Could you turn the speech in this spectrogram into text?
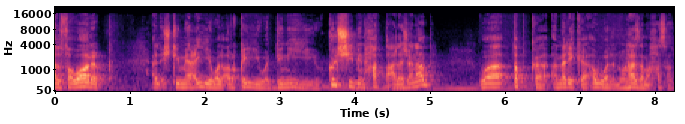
الفوارق الاجتماعية والعرقية والدينية كل شيء بينحط على جنب وتبقى أمريكا أولا وهذا ما حصل.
